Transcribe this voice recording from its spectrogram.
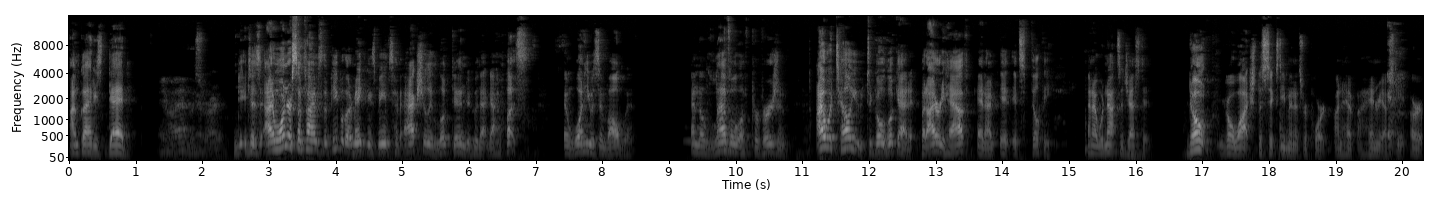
I'm glad he's dead. Amen. That's right. Does, I wonder sometimes the people that are making these memes have actually looked into who that guy was and what he was involved with and the level of perversion. I would tell you to go look at it, but I already have, and I, it, it's filthy, and I would not suggest it. Don't go watch the 60 Minutes report on Henry Epstein or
